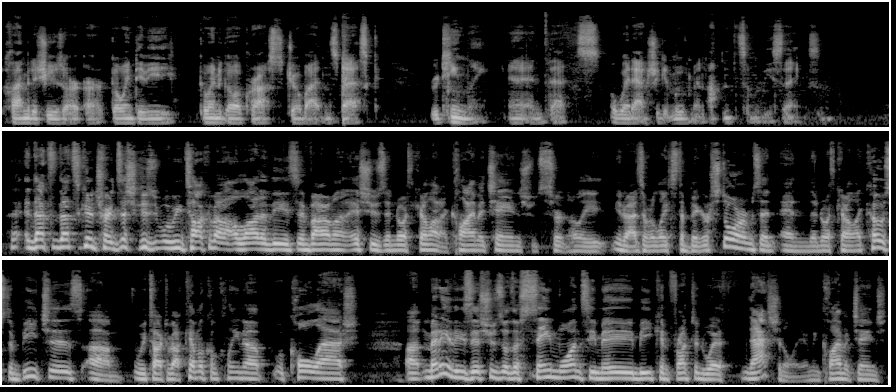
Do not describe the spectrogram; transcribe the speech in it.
climate issues are, are going to be going to go across Joe Biden's desk routinely, and, and that's a way to actually get movement on some of these things. And that's that's a good transition because we talk about a lot of these environmental issues in North Carolina, climate change, certainly, you know, as it relates to bigger storms and, and the North Carolina coast and beaches. Um, we talked about chemical cleanup, coal ash. Uh, many of these issues are the same ones he may be confronted with nationally. I mean, climate change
